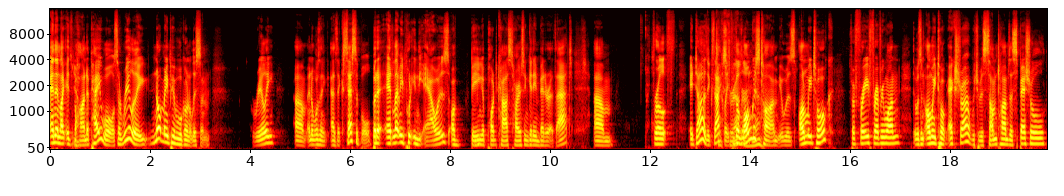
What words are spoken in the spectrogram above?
and then like it's Yeah. behind a paywall. So really, not many people were going to listen. Really. Um, and it wasn't as accessible, but it, it let me put in the hours of being a podcast host and getting better at that. Um, for a, it does exactly for the longest yeah. time. It was on we talk for free for everyone. There was an We Talk Extra, which was sometimes a special,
